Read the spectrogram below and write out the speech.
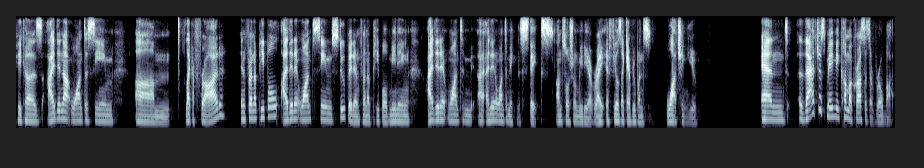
because I did not want to seem um, like a fraud in front of people. I didn't want to seem stupid in front of people, meaning I didn't want to I didn't want to make mistakes on social media, right? It feels like everyone's watching you. And that just made me come across as a robot.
